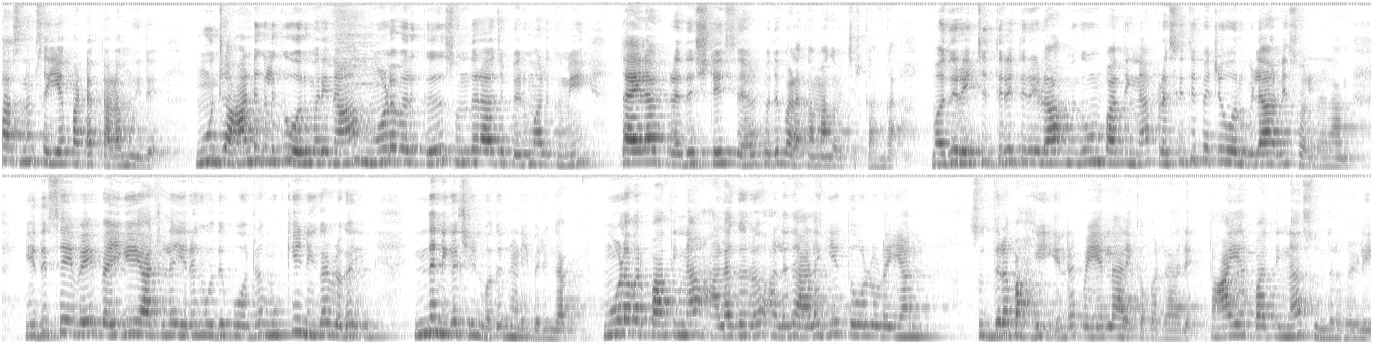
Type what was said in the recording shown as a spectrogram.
சாசனம் செய்யப்பட்ட தலமும் இது. மூன்று ஆண்டுகளுக்கு ஒரு முறை தான் மூலவருக்கு சுந்தராஜ பெருமாளுக்குமே தைலா பிரதிஷ்டை சேர்ப்பது வழக்கமாக வச்சுருக்காங்க. மதுரை சித்திரை திருவிழா மிகவும் பார்த்திங்கன்னா பிரசித்தி பெற்ற ஒரு விழான்னே சொல்லலாங்க எதிர் சேவை வைகை ஆற்றில் இறங்குவது போன்ற முக்கிய நிகழ்வுகள் இந்த நிகழ்ச்சியின் போது நடைபெறுங்க. மூலவர் பார்த்திங்கன்னா அழகரோ அல்லது அழகிய தோளுடையான் சுந்தரபாகி என்ற பெயரில் அழைக்கப்படுறாரு. தாயார் பார்த்திங்கன்னா சுந்தரவள்ளி.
